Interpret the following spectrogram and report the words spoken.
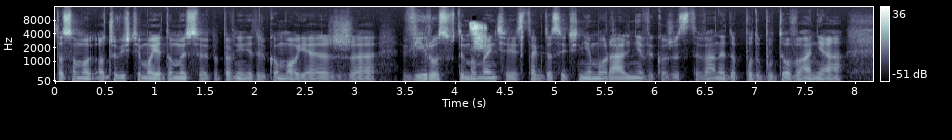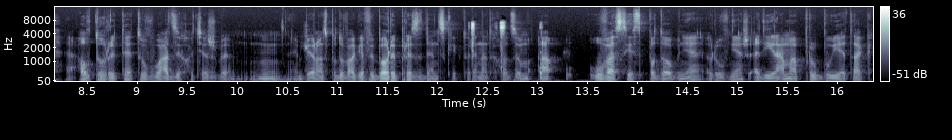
To są oczywiście moje domysły, pewnie nie tylko moje, że wirus w tym momencie jest tak dosyć niemoralnie wykorzystywany do podbudowania autorytetu władzy chociażby, mm, biorąc pod uwagę wybory prezydenckie, które nadchodzą. A u was jest podobnie również? Edirama próbuje tak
